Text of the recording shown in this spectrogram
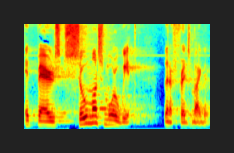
it bears so much more weight than a fridge magnet.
